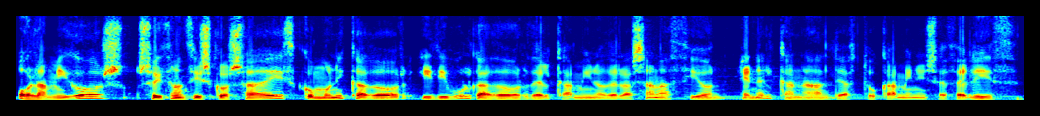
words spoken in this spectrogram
Hola amigos, soy Francisco Saiz, comunicador y divulgador del Camino de la Sanación en el canal de Haz tu Camino y sé feliz.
